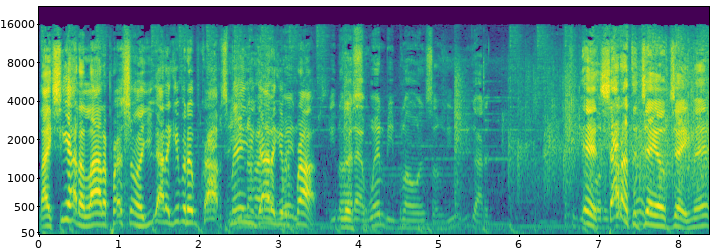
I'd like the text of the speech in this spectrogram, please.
Like she had a lot of pressure on her. You got to give it up props, man. know You, got to give her wind- props. You know how that wind be blowing, so you, you gotta. Yeah, shout out to JLJ, man.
